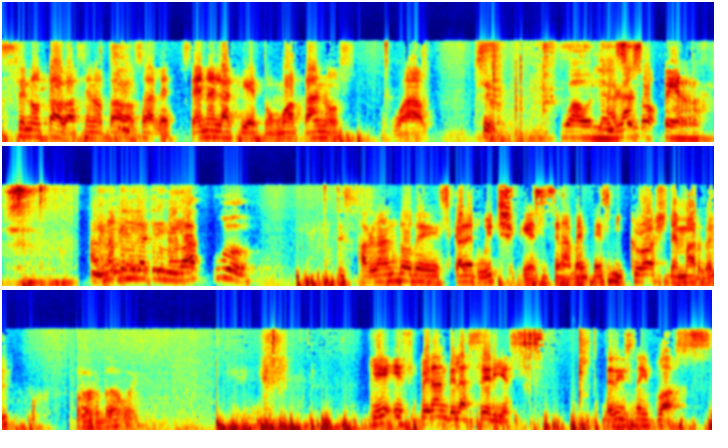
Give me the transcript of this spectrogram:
Se notaba, se notaba, Sí. o sea, la escena en la que tomó a Thanos, wow. Sí. Wow, la hizo Hablando- su perra. Y no que ni la de Trinidad pudo. Hablando de Scarlet Witch, que sinceramente es mi crush de Marvel, Por güey. ¿qué esperan de las series de Disney Plus?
